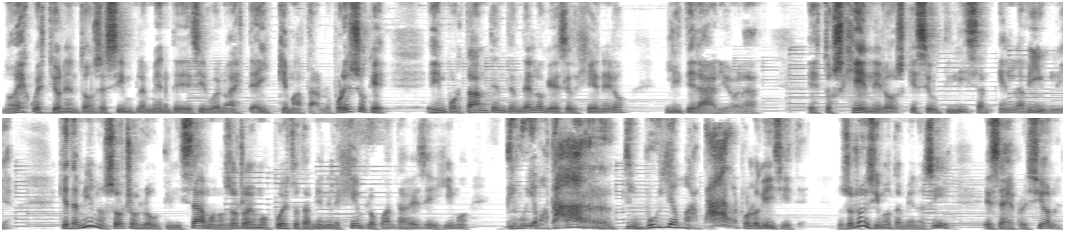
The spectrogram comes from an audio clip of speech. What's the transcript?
No es cuestión entonces simplemente decir, bueno, a este hay que matarlo. Por eso que es importante entender lo que es el género literario, ¿verdad? Estos géneros que se utilizan en la Biblia, que también nosotros lo utilizamos. Nosotros hemos puesto también el ejemplo, cuántas veces dijimos, te voy a matar, te voy a matar por lo que hiciste. Nosotros decimos también así, esas expresiones.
